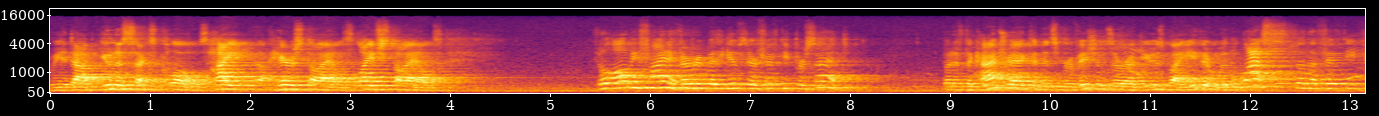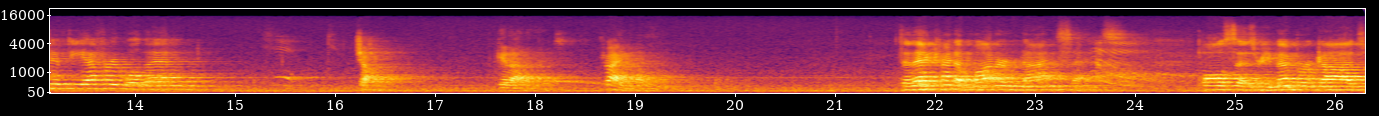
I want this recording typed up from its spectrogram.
We adopt unisex clothes, height, uh, hairstyles, lifestyles. It'll all be fine if everybody gives their 50%. But if the contract and its provisions are abused by either with less than a 50-50 effort, well then, jump. Get out of this. Try another. To that kind of modern nonsense, Paul says, remember God's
